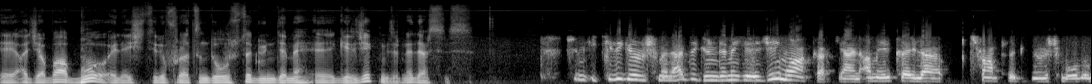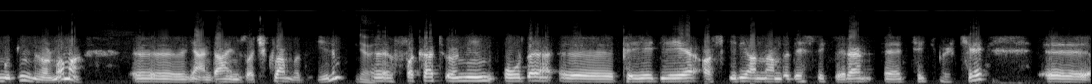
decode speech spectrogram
e, acaba bu eleştiri Fırat'ın doğusu da gündeme e, gelecek midir? Ne dersiniz? Şimdi ikili görüşmelerde gündeme geleceği muhakkak. Yani Amerika ile Trump'la bir görüşme olur mu bilmiyorum ama e, yani daha henüz açıklanmadı diyelim. Evet. E, fakat örneğin orada e, PYD'ye askeri anlamda destek veren e, tek ülke e,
